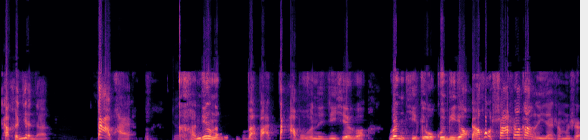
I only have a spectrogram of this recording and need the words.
他很简单，大牌肯定能把把大部分的这些个问题给我规避掉。然后莎莎干了一件什么事？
